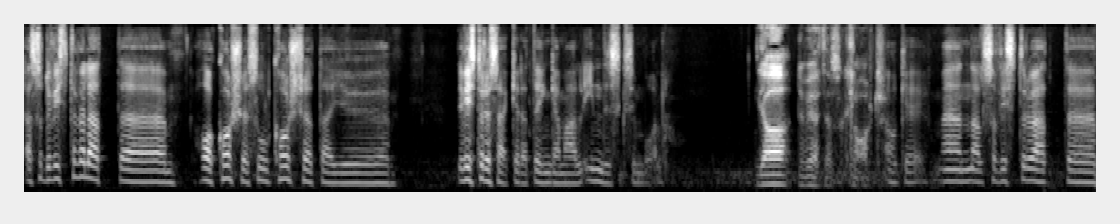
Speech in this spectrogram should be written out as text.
Alltså du visste väl att uh, hakkorset, solkorset är ju, det visste du säkert att det är en gammal indisk symbol? ja, det vet jag såklart. Okej, men alltså visste du att, eh,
